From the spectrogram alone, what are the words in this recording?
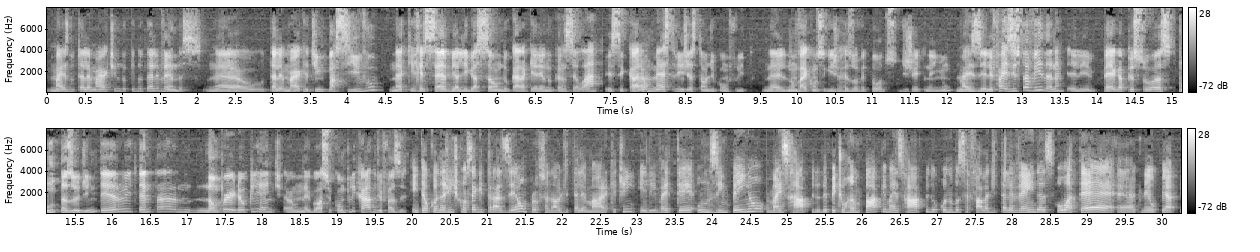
mais do telemarketing do que do televendas, né? O, o telemarketing passivo, né, que recebe a ligação do cara querendo cancelar, esse cara é um mestre em gestão de conflito, né? Ele não vai conseguir resolver todos de jeito nenhum, mas ele faz isso da vida, né? Ele pega pessoas putas o dia inteiro e tenta não perder o cliente. É um negócio complicado de fazer. Então, quando a gente consegue trazer um profissional de telemarketing, ele vai ter um desempenho mais rápido, de repente um ramp-up mais rápido quando você fala de televendas ou até, é, que nem o PAP,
